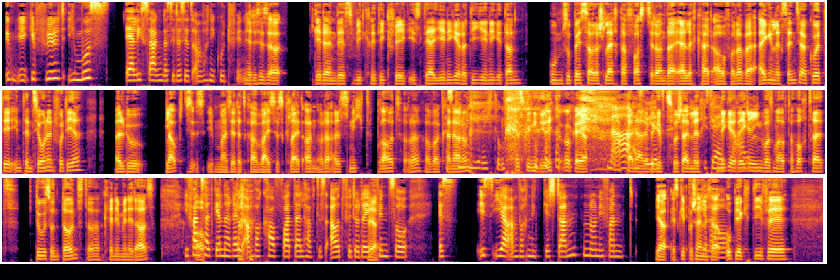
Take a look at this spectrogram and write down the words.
irgendwie gefühlt, ich muss ehrlich sagen, dass ich das jetzt einfach nicht gut finde. Ja, das ist ja, geht ja in das, wie kritikfähig ist derjenige oder diejenige dann, umso besser oder schlechter fasst sie dann da Ehrlichkeit auf, oder? Weil eigentlich sind es ja gute Intentionen von dir, weil du glaubst, ist, ich meine, sie hat jetzt kein weißes Kleid an, oder? Als Nicht-Braut, oder? Aber keine Ahnung. ging in die Richtung. Es ging in die Richtung, okay, ja. Na, Keine also Ahnung, da jetzt, gibt es wahrscheinlich ja Knigge-Regeln, was man auf der Hochzeit Do's und Don'ts, da kenne ich mich nicht aus. Ich fand es halt generell einfach kein vorteilhaftes Outfit oder ich Ja. finde so, es ist ihr einfach nicht gestanden und ich fand, Ja, es gibt wahrscheinlich Genau. eine objektive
